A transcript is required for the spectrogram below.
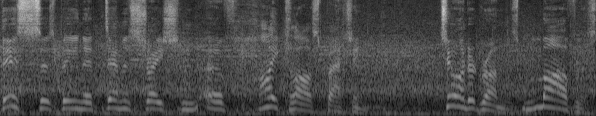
This has been a demonstration of high-class batting. 200 runs, marvellous.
